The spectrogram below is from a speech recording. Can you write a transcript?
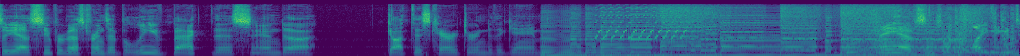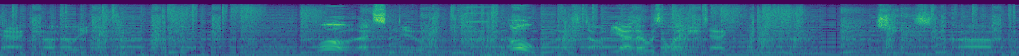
So yeah, Super Best Friends, I believe, backed this and uh, got this character into the game. May have some sort of lightning attack, not really... Whoa, that's new. Oh, that was dumb. Yeah, there was a lightning attack. Jeez. Uh...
